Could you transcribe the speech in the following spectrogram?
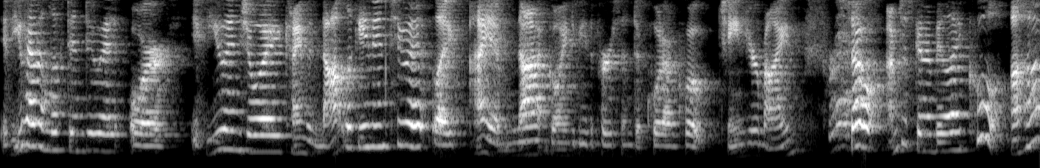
if you haven't looked into it or if you enjoy kind of not looking into it, like I am not going to be the person to quote unquote change your mind. Correct. So I'm just going to be like, cool, uh huh.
